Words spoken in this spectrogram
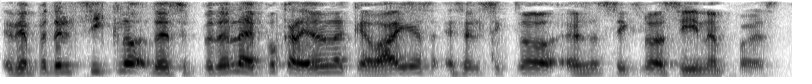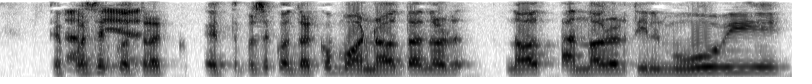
Depende del ciclo, de- depende de la época en la que vayas, es el ciclo, es el ciclo de cine, pues. Te puedes Así encontrar, eh, te puedes encontrar como Not Another, Not Another Teen Movie,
